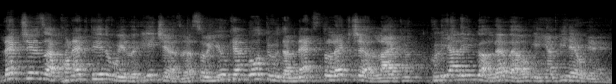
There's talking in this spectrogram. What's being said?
Lectures are connected with each other, so you can go to the next lecture like clearing a level in a video game.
